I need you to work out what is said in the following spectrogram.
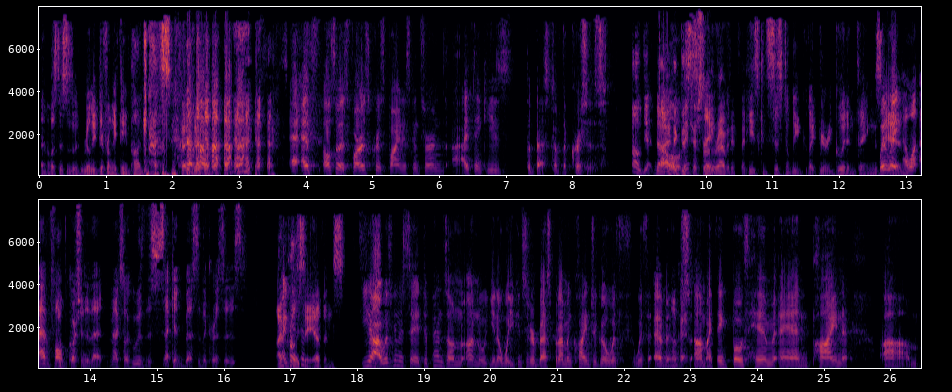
unless this is a really differently themed podcast. Uh, as, also, as far as Chris Pine is concerned, I think he's the best of the Chris's. oh yeah, no, I Oh, think this is further evidence that he's consistently like very good in things. Wait, wait. and I want. I have a follow up oh. question to that. Maxwell, who is the second best of the Chris's? I'd I probably guess say Evans. Yeah, I was gonna say it depends on on you know what you consider best, but I'm inclined to go with with Evans. Okay. Um, I think both him and Pine um,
